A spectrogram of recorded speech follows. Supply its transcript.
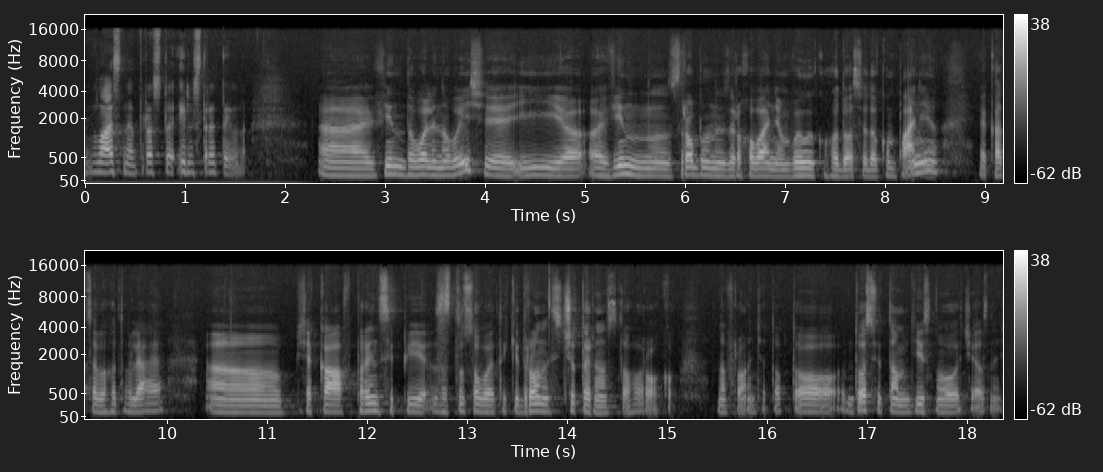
власне, просто ілюстративно. Е, Він доволі новий і е, він зроблений з урахуванням великого досвіду компанії, яка це виготовляє, е, яка в принципі застосовує такі дрони з 2014 року на фронті. Тобто досвід там дійсно величезний.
